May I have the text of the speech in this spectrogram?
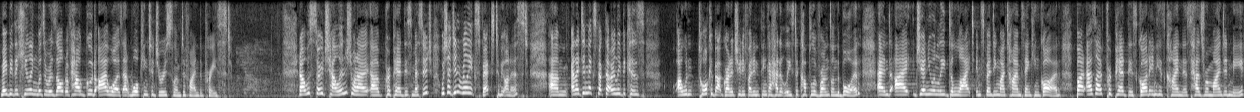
Maybe the healing was a result of how good I was at walking to Jerusalem to find the priest. Now, I was so challenged when I uh, prepared this message, which I didn't really expect, to be honest. Um, and I didn't expect that only because I wouldn't talk about gratitude if I didn't think I had at least a couple of runs on the board. And I genuinely delight in spending my time thanking God. But as I've prepared this, God, in His kindness, has reminded me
